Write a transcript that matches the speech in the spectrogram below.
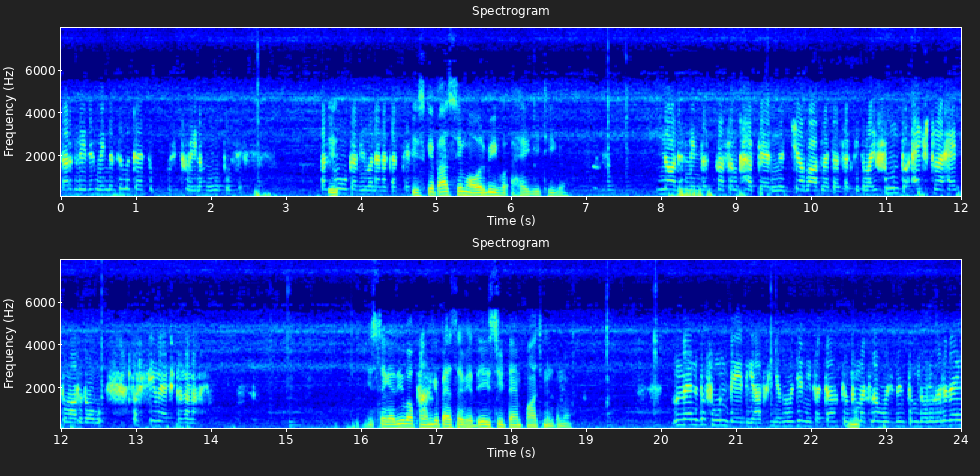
कर ले धर्मेंद्र से मैं कह तो कुछ थोड़ी ना हूँ तो से। बस वो कभी मना ना करते। इसके पास सिम और भी हैगी ठीक है? ना धर्मेंद्र कसम खा बात ना चल सकती तुम्हारी फ़ोन तो एक्स्ट्रा है तुम्हारा डॉग पर सिम एक्स्ट्रा ना है इससे कह दियो फ़ोन के पैसे भेज दिए इसी टाइम पाँच मिनट में। मैंने तो फ़ोन दे दिया भैया मुझे नहीं पता क्योंकि मतलब उस दिन तुम दोनों लड़ रहे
